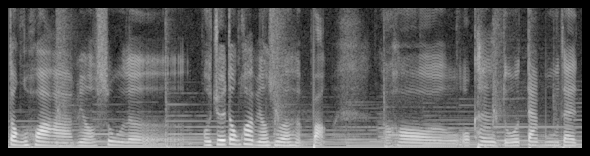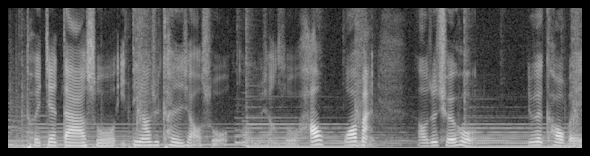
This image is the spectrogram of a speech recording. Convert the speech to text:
动画描述的，我觉得动画描述的很棒。然后我看很多弹幕在推荐大家说一定要去看小说，然后我就想说好，我要买，然后就缺货，有点靠背。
